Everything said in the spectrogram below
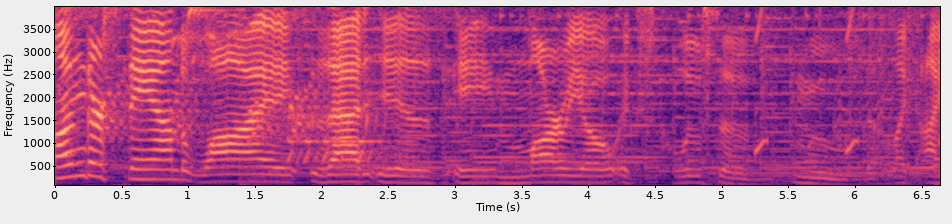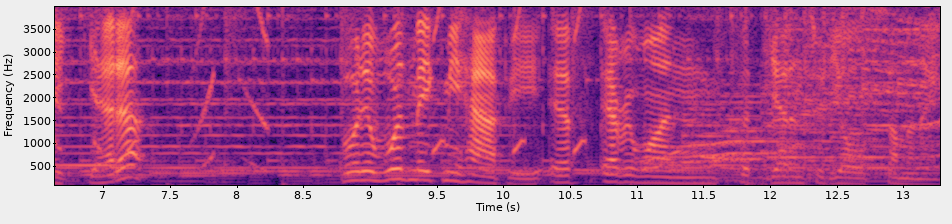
understand why that is a Mario exclusive move. Like, I get it. But it would make me happy if everyone could get into the old summoning.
